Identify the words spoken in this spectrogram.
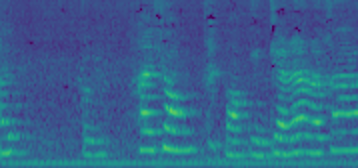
ย ให้ช่องหมอกิ่งแกรนนะคะ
